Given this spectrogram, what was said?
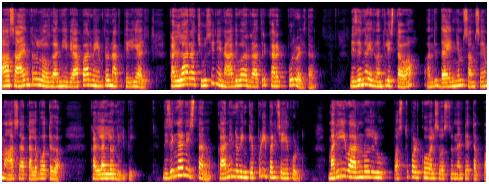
ఆ సాయంత్రంలోగా నీ వ్యాపారం ఏమిటో నాకు తెలియాలి. కళ్ళారా చూసి నేను ఆదివారం రాత్రి ఖరగ్పూర్ వెళ్తాను. నిజంగా ఐదు వంతులు ఇస్తావా? అంది దైన్యం సంశయం ఆశ కళ్ళబోతగా కళ్ళల్లో నిలిపి. నిజంగానే ఇస్తాను కానీ నువ్వు ఇంకెప్పుడు ఈ పని చేయకూడదు. మరీ వారం రోజులు పస్తు పడుకోవాల్సి వస్తుందంటే తప్ప.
